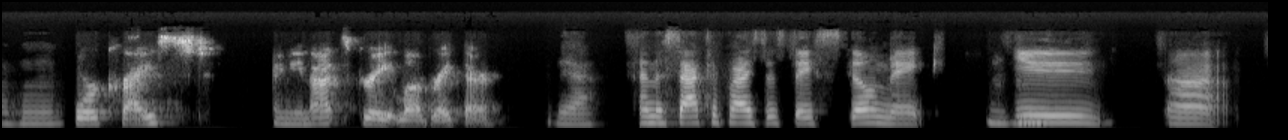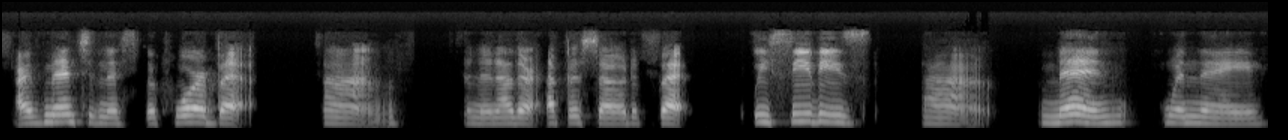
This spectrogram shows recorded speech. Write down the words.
mm-hmm. for Christ. I mean, that's great love right there. Yeah. And the sacrifices they still make. Mm-hmm. You uh I've mentioned this before, but um in another episode, but we see these uh men when they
